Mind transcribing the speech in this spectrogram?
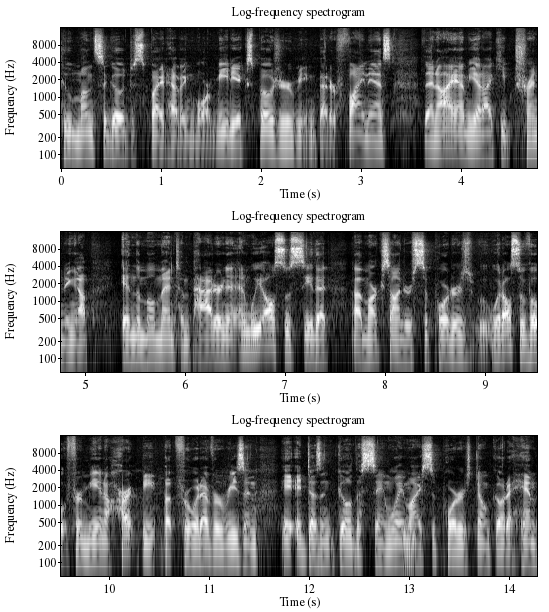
two months ago, despite having more media exposure, being better financed than I am, yet I keep trending up in the momentum pattern. And we also see that uh, Mark Saunders supporters would also vote for me in a heartbeat, but for whatever reason, it, it, doesn't go the same way. My supporters don't go to him.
